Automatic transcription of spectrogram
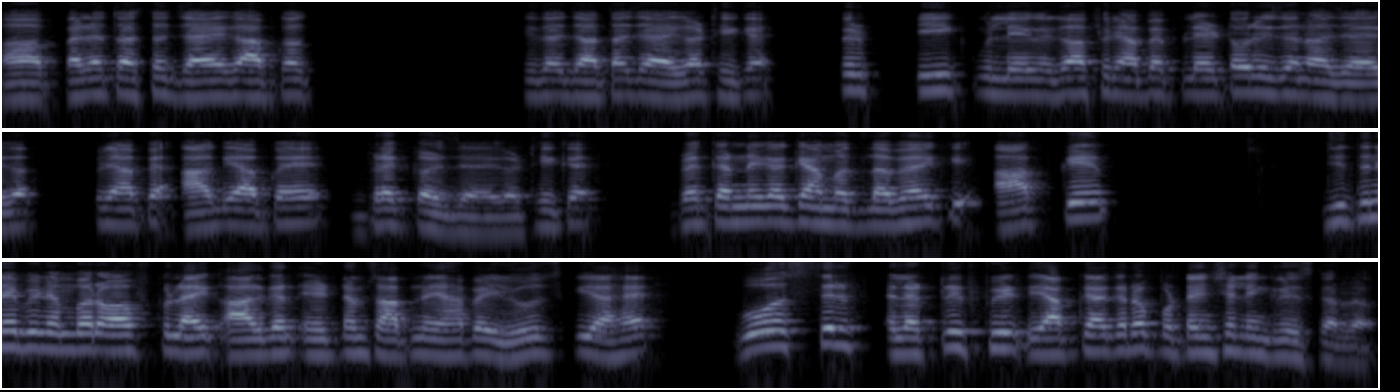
आ, पहले तो ऐसा जाएगा आपका सीधा जाता जाएगा ठीक है? फिर पीक मिलेगा फिर यहाँ पे प्लेटो रीजन आ जाएगा फिर यहाँ पे आगे आपका ये ब्रेक कर जाएगा ठीक है? ब्रेक करने का क्या मतलब है कि आपके जितने भी number of like argon atoms आपने यहाँ पे यूज़ किया है वो सिर्फ़ इलेक्ट्रिक फ़ील्ड आप क्या कर रहे हो? पोटेंशियल इंक्रीज कर रहे हो।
